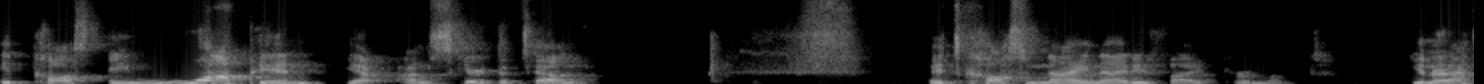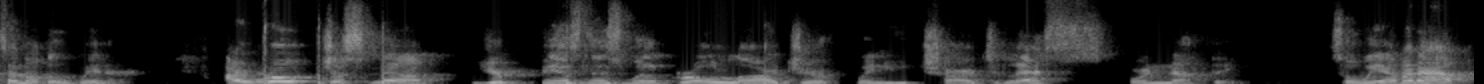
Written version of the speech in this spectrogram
it costs a whopping, yep, I'm scared to tell you. It costs $9.95 per month. You know, that's another winner. I wrote just now, your business will grow larger when you charge less or nothing. So we have an app,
